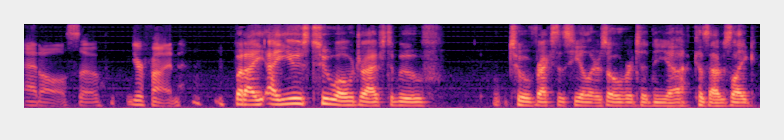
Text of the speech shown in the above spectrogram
at all, so you're fine. But I I used two overdrives to move two of Rex's healers over to Nia because I was like.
